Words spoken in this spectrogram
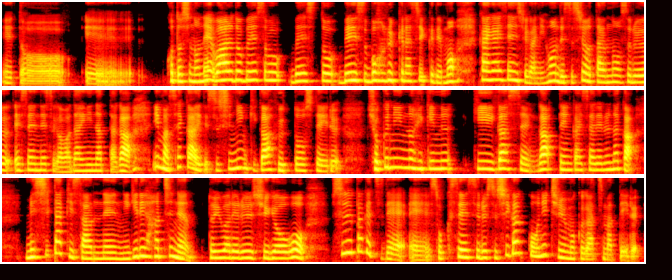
えっ、と、えー、今年のね、ワールドベースベーストベースボールクラシックでも、海外選手が日本で寿司を堪能する SNS が話題になったが、今世界で寿司人気が沸騰している。職人の引き抜き合戦が展開される中、飯炊き3年、握り8年と言われる修行を数ヶ月で、えー、促成する寿司学校に注目が集まっている。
